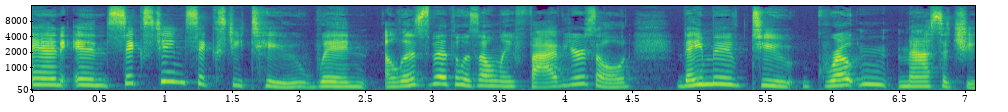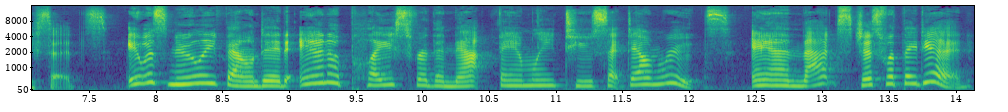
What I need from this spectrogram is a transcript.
And in 1662, when Elizabeth was only five years old, they moved to Groton, Massachusetts. It was newly founded and a place for the Knapp family to set down roots. And that's just what they did.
